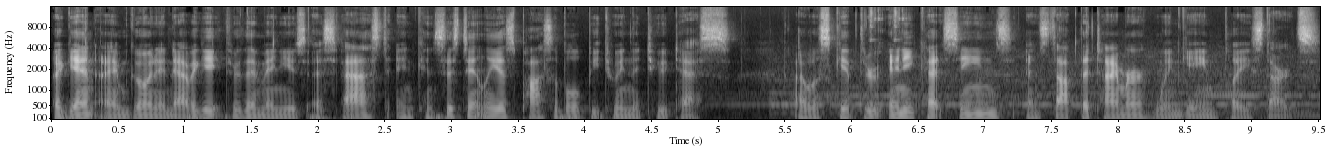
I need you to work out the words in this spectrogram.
Again, I am going to navigate through the menus as fast and consistently as possible between the two tests. I will skip through any cutscenes and stop the timer when gameplay starts.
